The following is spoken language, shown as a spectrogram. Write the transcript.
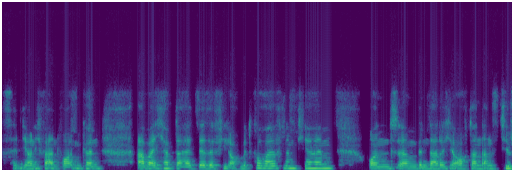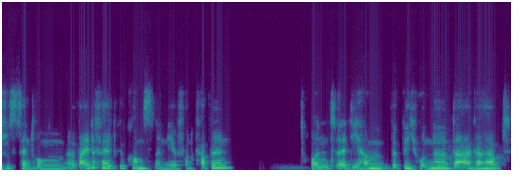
das hätten die auch nicht verantworten können. Aber ich habe da halt sehr, sehr viel auch mitgeholfen im Tierheim und ähm, bin dadurch auch dann ans Tierschutzzentrum äh, Weidefeld gekommen, das ist in der Nähe von Kappeln. Und äh, die haben wirklich Hunde da gehabt.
